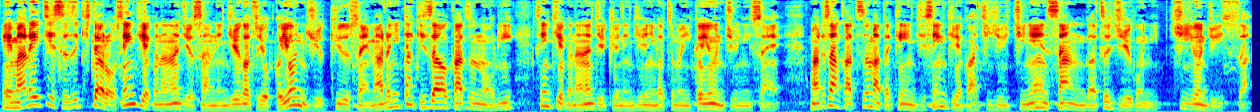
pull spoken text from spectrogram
えー、丸一鈴木太郎、1973年10月4日49歳、丸二滝沢和則、1979年12月6日42歳、丸三勝俣健二、1981年3月15日41歳、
